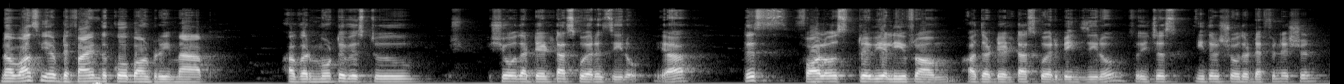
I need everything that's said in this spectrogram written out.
Now once we have defined the co-boundary map our motive is to show that delta square is 0 yeah? This follows trivially from other delta square being 0 so you just either show the definition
